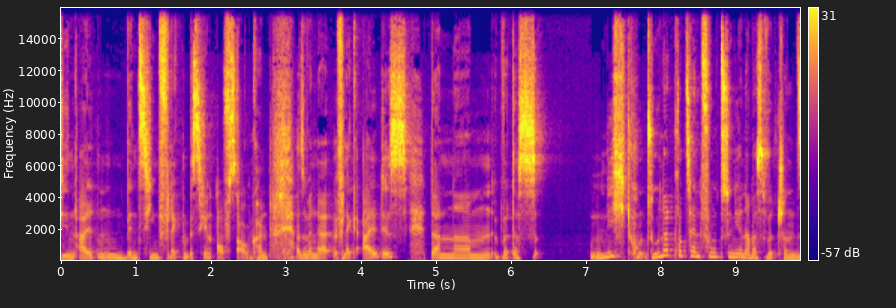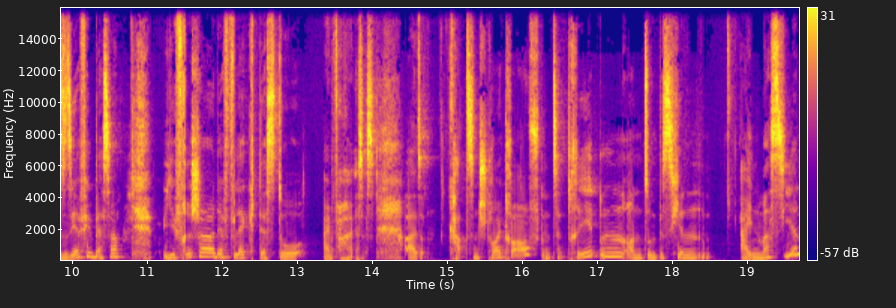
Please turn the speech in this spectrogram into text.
den alten Benzinfleck ein bisschen aufsaugen können. Also wenn der Fleck alt ist, dann ähm, wird das nicht zu 100% funktionieren, aber es wird schon sehr viel besser. Je frischer der Fleck, desto einfacher ist es. Also Katzenstreu drauf, zertreten und so ein bisschen einmassieren.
